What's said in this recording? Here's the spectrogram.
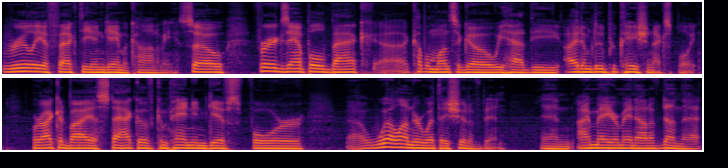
really affect the in-game economy? So, for example, back uh, a couple months ago, we had the item duplication exploit, where I could buy a stack of companion gifts for uh, well under what they should have been, and I may or may not have done that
